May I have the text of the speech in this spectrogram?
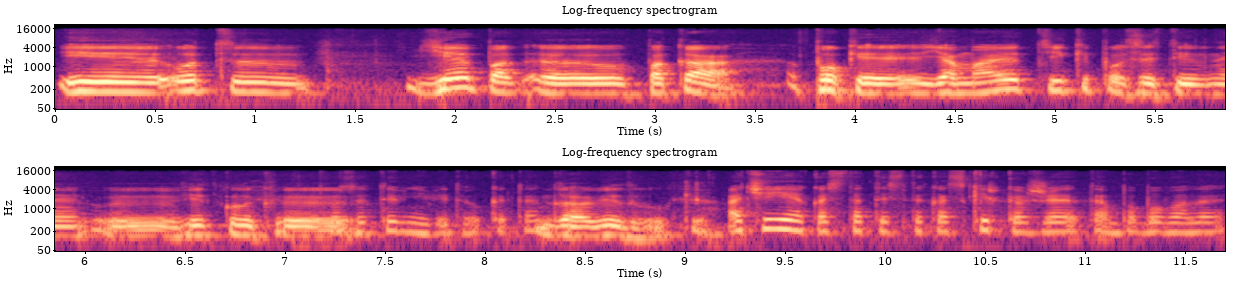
І от е, є е, поки, поки я маю тільки позитивний е, відклик, Позитивні відгуки, так? да, відгуки. А чи є якась статистика, скільки вже там побували?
